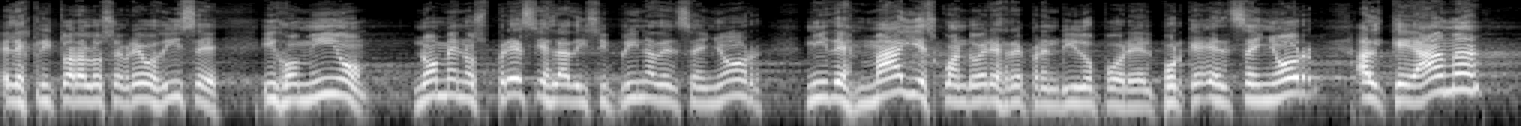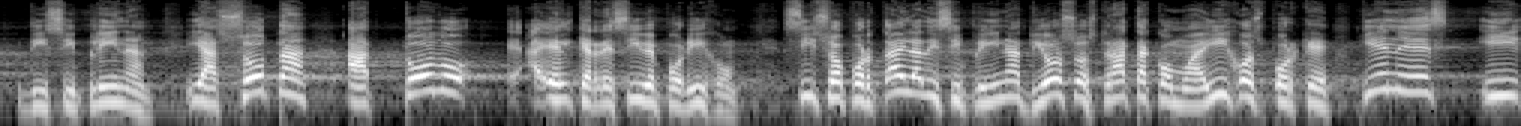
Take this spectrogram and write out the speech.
El escritor a los hebreos dice, Hijo mío, no menosprecies la disciplina del Señor, ni desmayes cuando eres reprendido por Él, porque el Señor al que ama, disciplina y azota a todo el que recibe por hijo. Si soportáis la disciplina, Dios os trata como a hijos, porque ¿quién es y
